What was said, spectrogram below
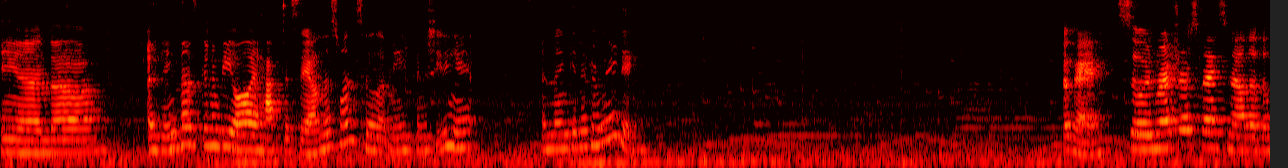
And uh, I think that's gonna be all I have to say on this one, so let me finish eating it and then get it a rating. Okay, so in retrospect, now that the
